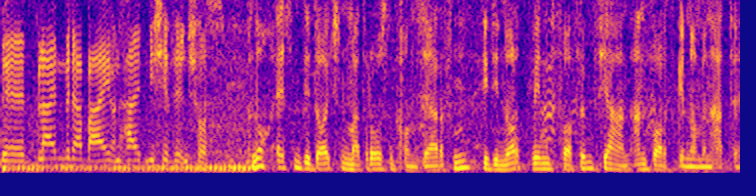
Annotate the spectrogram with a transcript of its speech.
äh, bleiben wir dabei und halten die Schiffe in Schuss. Noch essen die deutschen Matrosen Konserven, die die Nordwind vor fünf Jahren an Bord genommen hatte.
